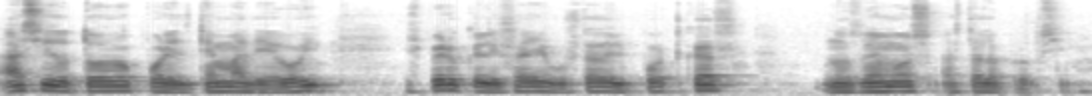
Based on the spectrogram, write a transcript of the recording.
ha sido todo por el tema de hoy. Espero que les haya gustado el podcast. Nos vemos hasta la próxima.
